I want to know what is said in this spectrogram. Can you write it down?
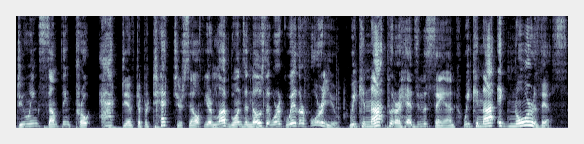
doing something proactive to protect yourself, your loved ones, and those that work with or for you. We cannot put our heads in the sand. We cannot ignore this.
